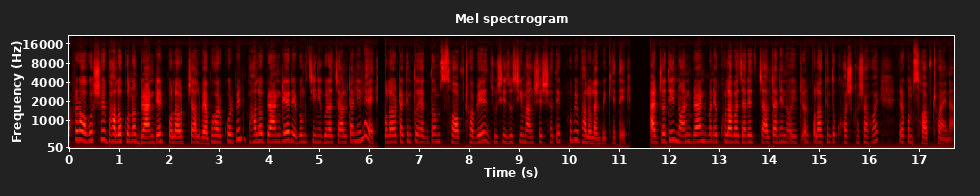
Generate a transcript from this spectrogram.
আপনারা অবশ্যই ভালো কোনো ব্র্যান্ডের পোলাওর চাল ব্যবহার করবেন। ভালো ব্র্যান্ডের এবং চিনি গুঁড়া চালটা নিলে পোলাওটা কিন্তু একদম সফট হবে, জুসি জুসি মাংসের সাথে খুবই ভালো লাগবে খেতে। আর যদি নন ব্র্যান্ড মানে খোলা বাজারের চালটা নেন, ওইটার পোলাও কিন্তু খসখসা হয়, এরকম সফট হয় না।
